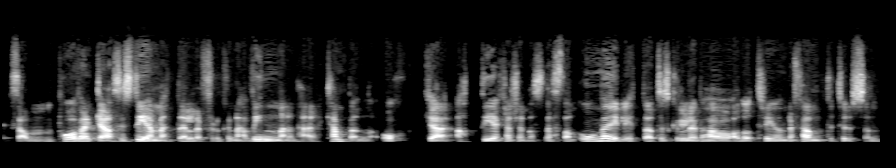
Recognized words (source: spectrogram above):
liksom, påverka systemet eller för att kunna vinna den här kampen. Och eh, att det kan kännas nästan omöjligt. Att det skulle behöva vara då 350 000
